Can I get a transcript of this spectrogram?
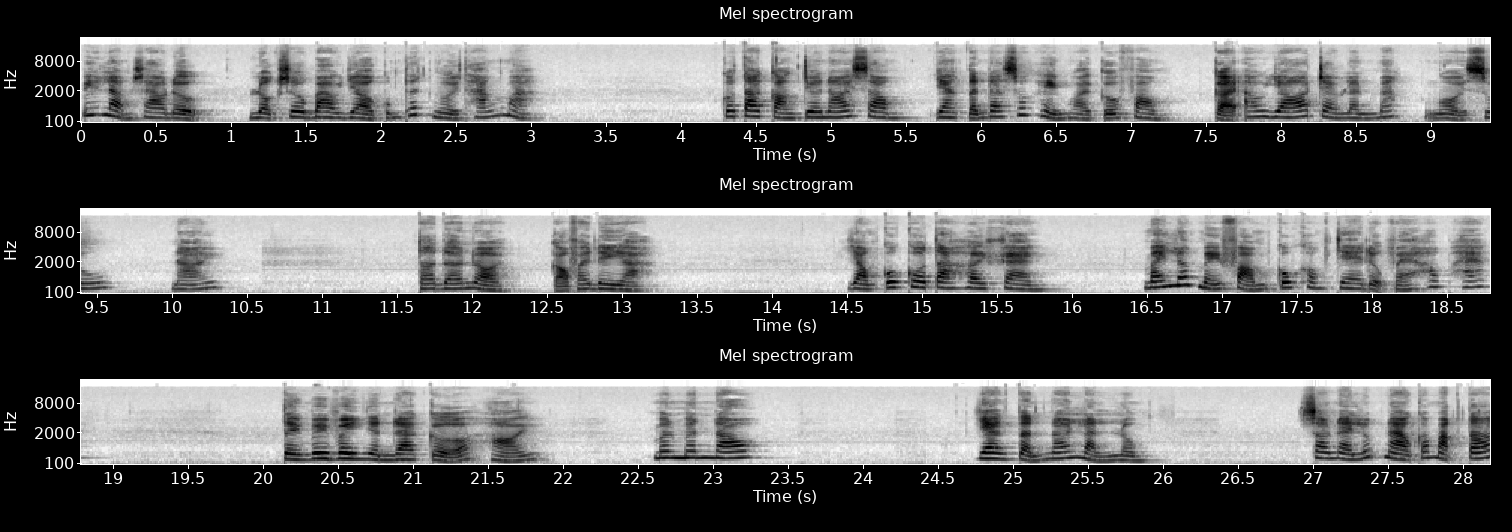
Biết làm sao được, luật sư bao giờ cũng thích người thắng mà cô ta còn chưa nói xong, giang tĩnh đã xuất hiện ngoài cửa phòng, cởi áo gió treo lên mắt, ngồi xuống, nói, tớ đến rồi, cậu phải đi à? Giọng của cô ta hơi khàn, mấy lớp mỹ phẩm cũng không che được vẻ hốc hác. Tiền vi vi nhìn ra cửa, hỏi, minh minh đâu? Giang tĩnh nói lạnh lùng, sau này lúc nào có mặt tớ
